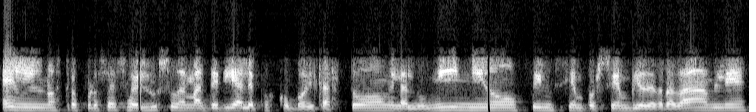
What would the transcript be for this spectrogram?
en nuestros procesos el uso de materiales pues como el cartón, el aluminio, film 100% biodegradable.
